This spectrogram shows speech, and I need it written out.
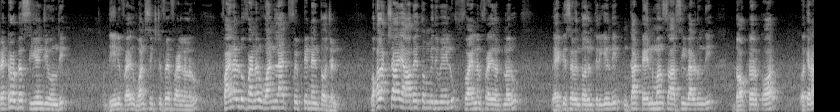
Petrol plus CNG ఉంది. దీని price one sixty five final అన్నారు. Final to final one lakh fifty nine thousand ఒక లక్ష యాభై తొమ్మిది వేలు ఫైనల్ ప్రైజ్ అంటున్నారు. ఎయిటీ సెవెన్ థౌజండ్ తిరిగింది. ఇంకా టెన్ మంత్స్ ఆర్సీ వ్యాలిడ్ ఉంది. డాక్టర్ కార్ ఓకేనా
